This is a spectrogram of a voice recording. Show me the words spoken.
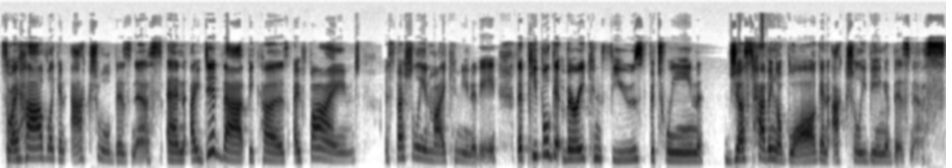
So I have like an actual business. And I did that because I find, especially in my community, that people get very confused between just having a blog and actually being a business.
